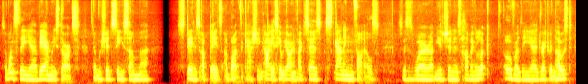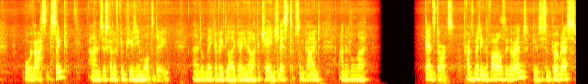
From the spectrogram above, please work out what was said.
So once the uh, VM restarts, then we should see some uh, status updates about the caching. Ah, yes, here we are. In fact, it says scanning files. So this is where uh, Mutagen is having a look over the uh, directory in the host, what we've asked it to sync, and it's just kind of computing what to do. And it'll make a big, like, a, you know, like a change list of some kind, and it'll uh, then starts transmitting the files to the other end, gives you some progress.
